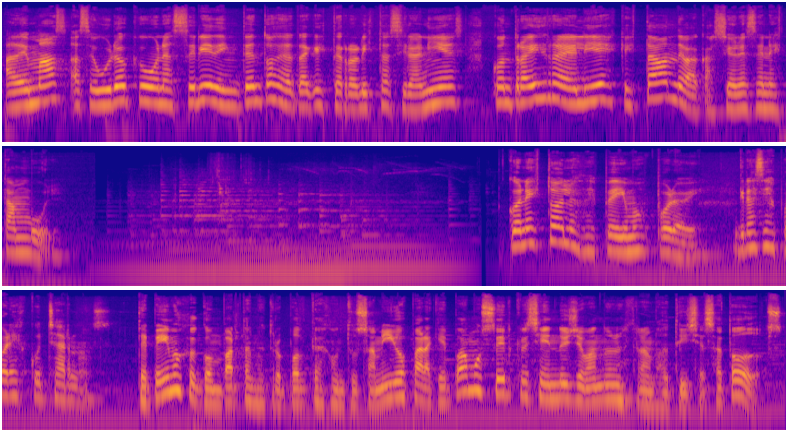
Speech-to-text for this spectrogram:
Además, aseguró que hubo una serie de intentos de ataques terroristas iraníes contra israelíes que estaban de vacaciones en Estambul. Con esto los despedimos por hoy. Gracias por escucharnos. Te pedimos que compartas nuestro podcast con tus amigos para que podamos seguir creciendo y llevando nuestras noticias a todos.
